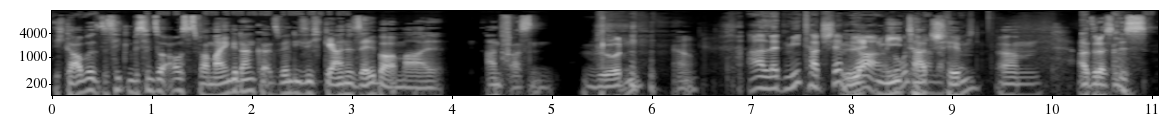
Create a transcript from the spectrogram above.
ich glaube, das sieht ein bisschen so aus, das war mein Gedanke, als wenn die sich gerne selber mal anfassen würden. ja. Ah, let me touch him. Let ja, me so untereinander touch him. Ähm, also das ist,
